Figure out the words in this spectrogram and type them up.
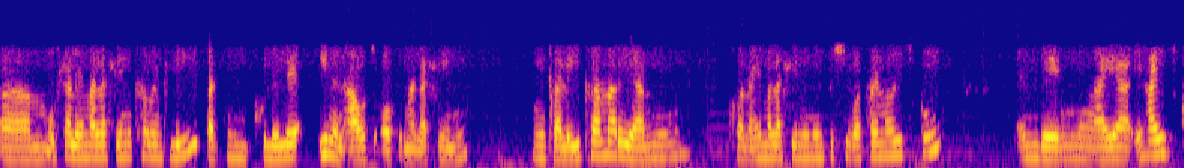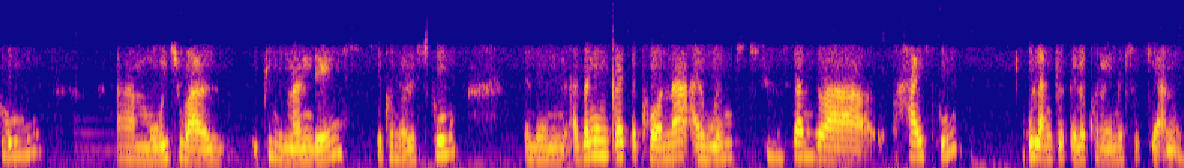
Um uhlala emalahleni currently but ngikhulele in and out of emalahleni. Ngiqale i-primary yami khona emalahleni eMfishiwa Primary School and then ngaya e-high school. Um which was Ipindi Monday Secondary School. And then azange ngiqede khona I went to Sandra High School kula ngiqedele khona i-matric yami.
